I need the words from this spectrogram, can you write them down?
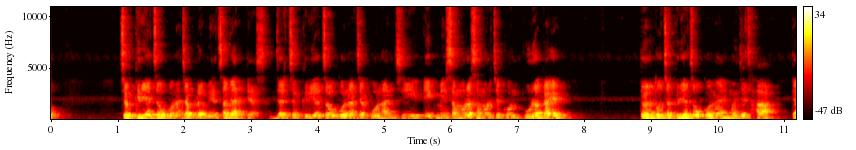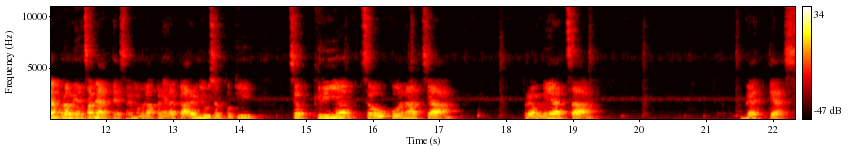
चक्रीय चौकोनाच्या प्रमेयाचा व्यत्यास. जर चक्रीय चौकोनाच्या कोणांची एकमे समोरासमोरचे कोण पूरक आहेत तर तो चक्रीय चौकोन आहे. म्हणजेच हा त्या प्रमेयाचा व्यत्यास आहे. म्हणून आपण याला कारण लिहू शकतो की चक्रीय चौकोनाच्या प्रमेयाचा व्यत्यास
